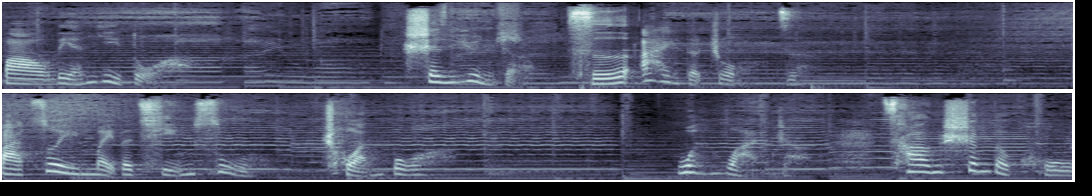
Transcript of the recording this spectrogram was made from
宝莲一朵，深蕴着慈爱的种子，把最美的情愫传播。温婉着苍生的苦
